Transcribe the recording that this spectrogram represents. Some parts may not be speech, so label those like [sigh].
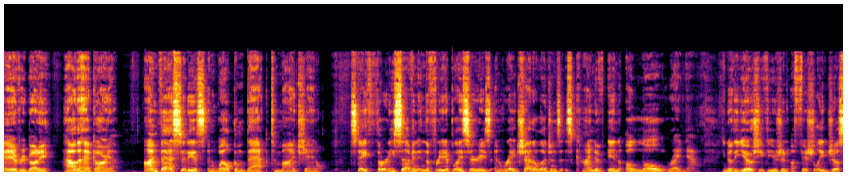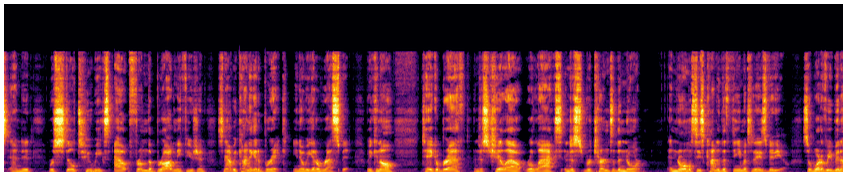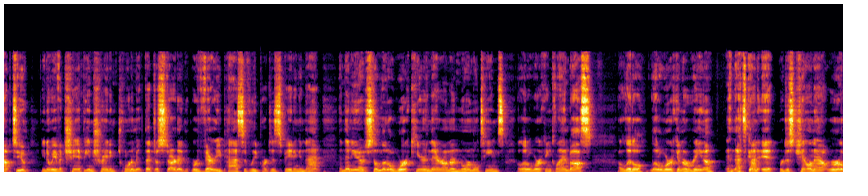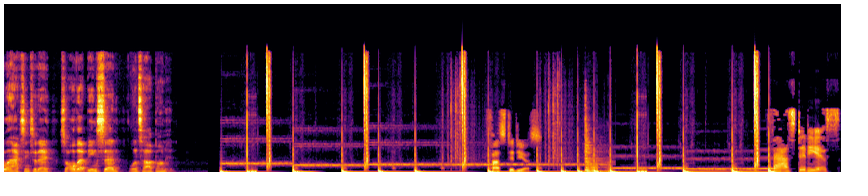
Hey everybody, how the heck are ya? I'm Fastidious and welcome back to my channel. It's day 37 in the free to play series and Raid Shadow Legends is kind of in a lull right now. You know, the Yoshi fusion officially just ended. We're still two weeks out from the Brogni fusion, so now we kind of get a break. You know, we get a respite. We can all take a breath and just chill out, relax, and just return to the norm. And normalcy is kind of the theme of today's video. So what have we been up to? You know, we have a champion training tournament that just started. We're very passively participating in that. And then, you know, just a little work here and there on our normal teams. A little work in Clan Boss, a little little work in Arena, and that's kind of it. We're just chilling out. We're relaxing today. So all that being said, let's hop on in. Fastidious. Fastidious.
